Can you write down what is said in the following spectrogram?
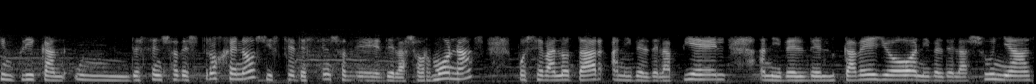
implican un descenso de estrógenos y este descenso de, las hormonas pues se va a notar a nivel de la piel, a nivel del cabello, a nivel de las uñas.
